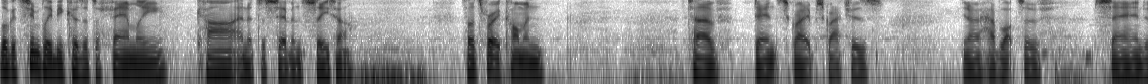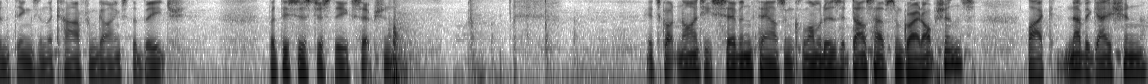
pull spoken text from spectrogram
Look, it's simply because it's a family car and it's a seven seater. So it's very common to have dents, scrapes, scratches, you know, have lots of sand and things in the car from going to the beach. But this is just the exception. It's got 97,000 kilometres. It does have some great options like navigation,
